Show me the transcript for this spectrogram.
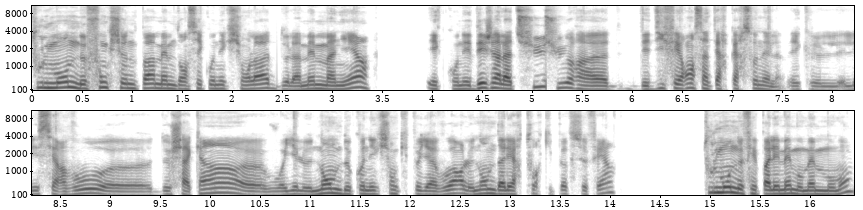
tout le monde ne fonctionne pas même dans ces connexions-là de la même manière et qu'on est déjà là-dessus sur des différences interpersonnelles et que les cerveaux de chacun, vous voyez le nombre de connexions qu'il peut y avoir, le nombre d'allers-retours qui peuvent se faire. Tout le monde ne fait pas les mêmes au même moment.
